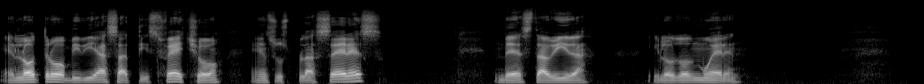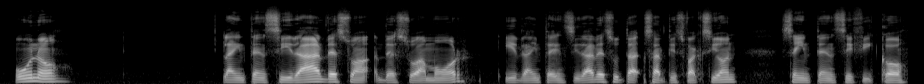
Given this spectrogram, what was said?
El otro vivía satisfecho en sus placeres de esta vida y los dos mueren. Uno la intensidad de su, de su amor y la intensidad de su satisfacción se intensificó.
